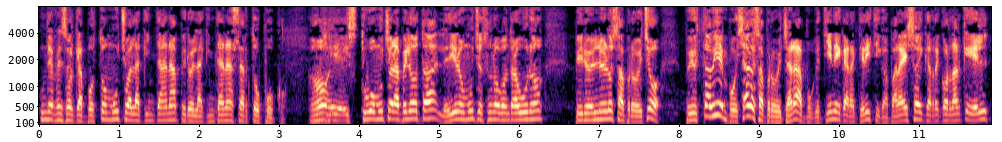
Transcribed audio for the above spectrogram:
Un defensor que apostó mucho a la Quintana, pero la Quintana acertó poco, ¿no? Eh, estuvo mucho la pelota, le dieron muchos uno contra uno, pero él no los aprovechó. Pero está bien, porque ya los aprovechará, porque tiene características. Para eso hay que recordar que él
